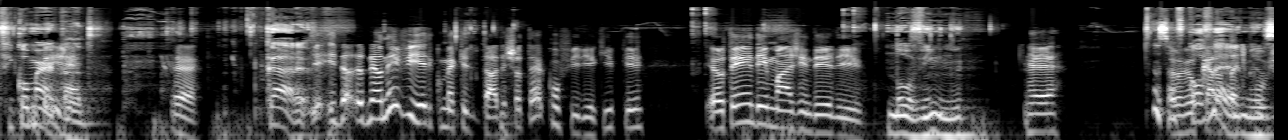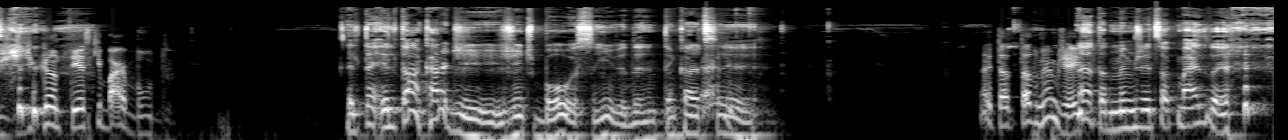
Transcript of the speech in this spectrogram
Ficou Não marcado. É. Cara, E, e eu- nem vi ele como é que ele tá. Deixa eu até conferir aqui, porque eu tenho ainda a imagem dele. novinho, né? É. Só ficou o cara tá, velho tipo, mesmo. gigantesco e barbudo. Ele tem, ele tem uma cara de gente boa, assim, velho. Ele Tem cara de ser. Ele tá, tá do mesmo jeito. É, tá do mesmo jeito, só que mais velho.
